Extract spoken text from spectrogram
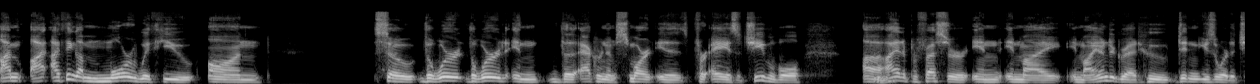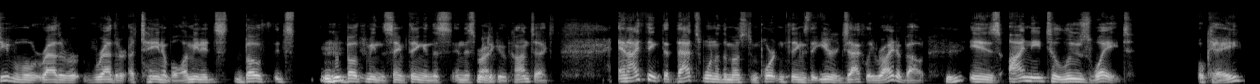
I'm, I, I think I'm more with you on. So the word, the word in the acronym SMART is for A is achievable. Uh, mm-hmm. I had a professor in in my in my undergrad who didn't use the word achievable, but rather rather attainable. I mean, it's both. It's mm-hmm. both mean the same thing in this in this particular right. context and i think that that's one of the most important things that you're exactly right about mm-hmm. is i need to lose weight okay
